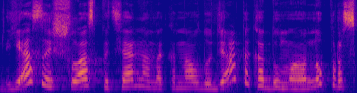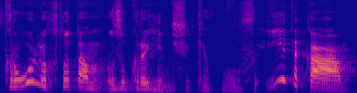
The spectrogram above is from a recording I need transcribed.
я зайшла спеціально на канал Дудя, така думаю, ну проскролю, хто там з українчиків був. І така.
